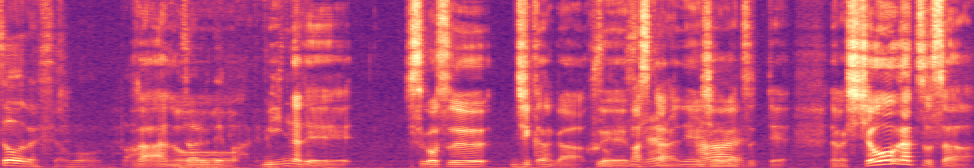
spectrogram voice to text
そうですよもうバーン。まああのーみんなで過ごす時間が増えますからねね。正月って、だから正月さ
